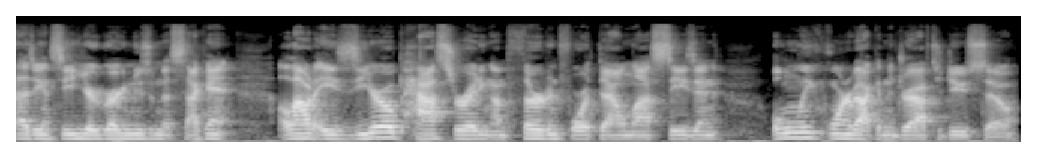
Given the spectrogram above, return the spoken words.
As you can see here, Greg Newsome II allowed a zero passer rating on third and fourth down last season, only cornerback in the draft to do so.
